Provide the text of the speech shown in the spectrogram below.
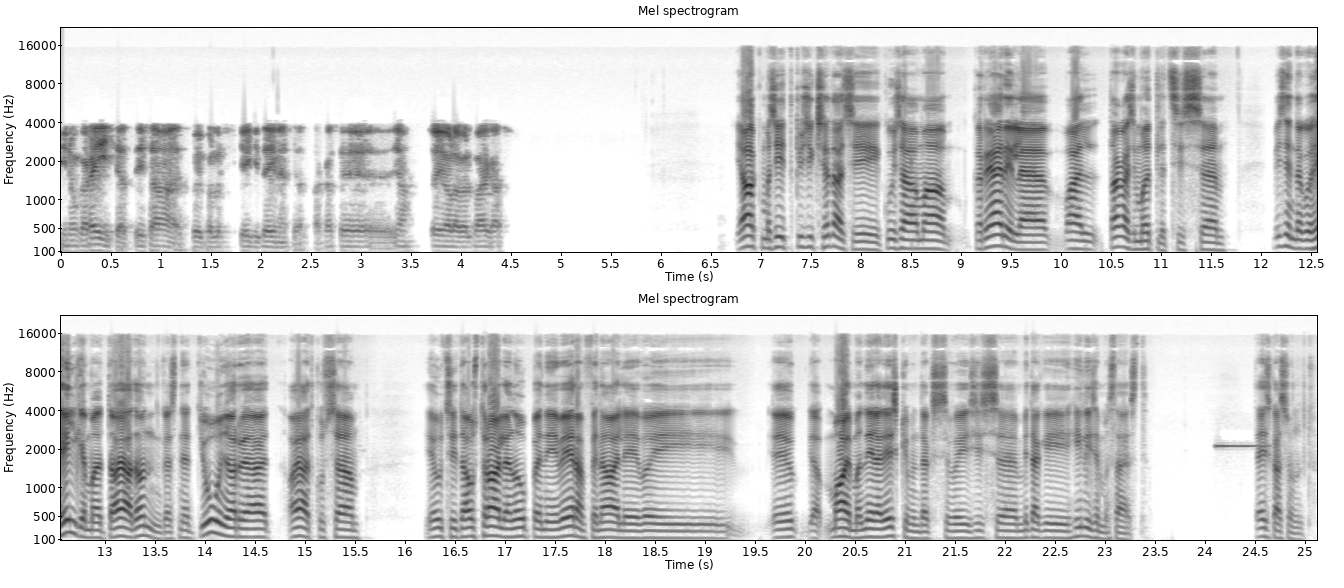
minuga reisijat ei saa, et võib-olla siis keegi teine sealt, aga see jah, see ei ole veel paigas. Jaak, ma siit küsiks edasi, kui sa oma karjäärile vahel tagasi mõtled, siis äh, mis need nagu helgemad ajad on, kas need juuniori ajad- kus sa jõudsid Austraalian Openi veerandfinaali või maailma neljateistkümnendaks või siis äh, midagi hilisemast ajast, täiskasvanult?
